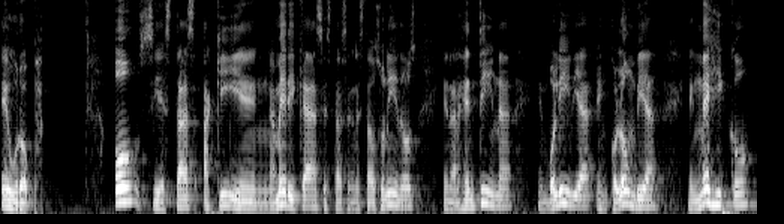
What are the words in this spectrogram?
Europa. O si estás aquí en América, si estás en Estados Unidos, en Argentina, en Bolivia, en Colombia, en México,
